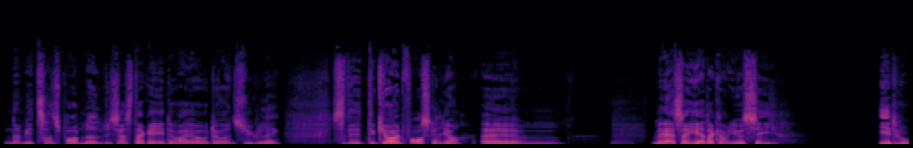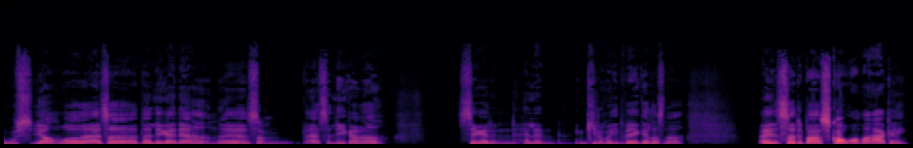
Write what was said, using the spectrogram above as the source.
når mit transportmiddel, hvis jeg stak af, det var jo det var en cykel, ikke? Så det, det gjorde en forskel jo. Øhm, men altså her, der kan man jo se et hus i området, altså der ligger i nærheden, øh, som altså ligger hvad? Sikkert en, halvanden, en kilometer væk eller sådan noget. Og ellers så er det bare skov og mark, ikke?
